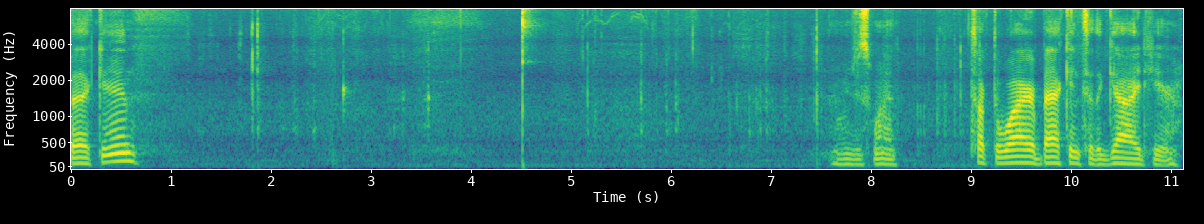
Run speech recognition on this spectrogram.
Back in. And we just want to tuck the wire back into the guide here.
